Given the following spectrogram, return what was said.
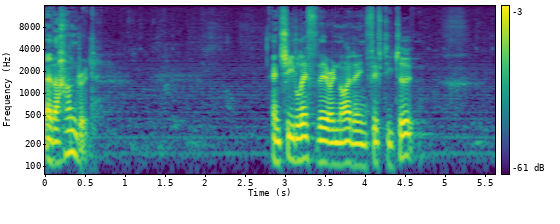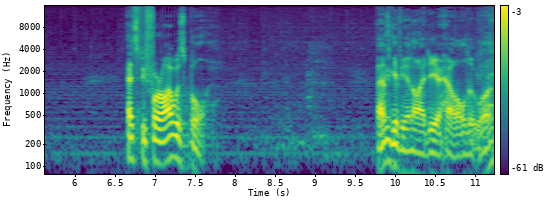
at 100. And she left there in 1952. That's before I was born. That'll give you an idea how old it was.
